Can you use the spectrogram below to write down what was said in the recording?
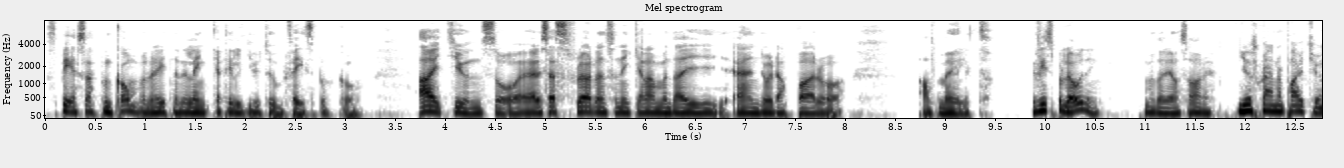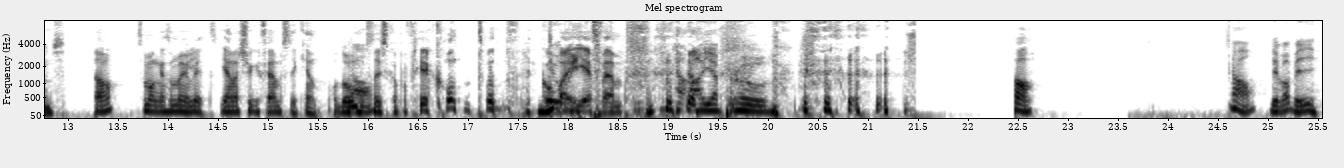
spesa.com och där hittar ni länkar till YouTube, Facebook och iTunes och RSS-flöden som ni kan använda i Android-appar och allt möjligt. Vi finns på loading, om jag redan sa det. Ge oss stjärnor på iTunes. Ja, så många som möjligt. Gärna 25 stycken. Och då Ja. måste ni skapa fler konton för det går Do bara it. fem. I approve. Ja, Ja, det var vi.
